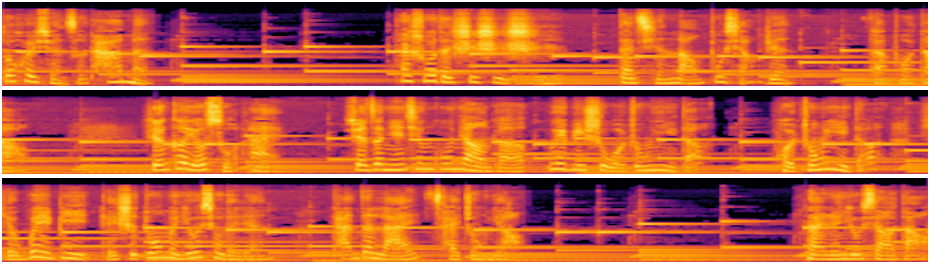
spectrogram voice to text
都会选择他们。他说的是事实，但秦郎不想认，反驳道：“人各有所爱，选择年轻姑娘的未必是我中意的。”我中意的也未必得是多么优秀的人，谈得来才重要。男人又笑道：“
